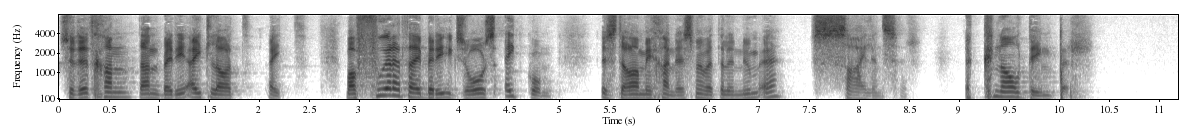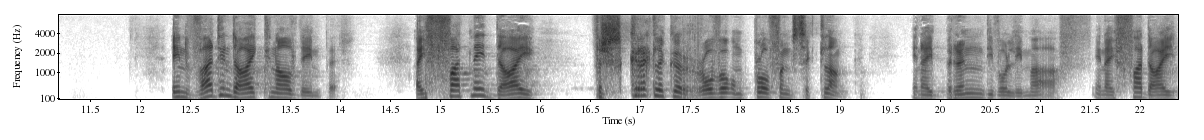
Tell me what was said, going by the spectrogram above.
So dit gaan dan by die uitlaat uit. Maar voordat hy by die exhaust uitkom, is daar 'n meganisme wat hulle noem 'n silencer, 'n knaldemper. En wat doen daai knaldemper? Hy vat net daai verskriklike rowwe ontploffing se klank en hy bring die volume af en hy vat daai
